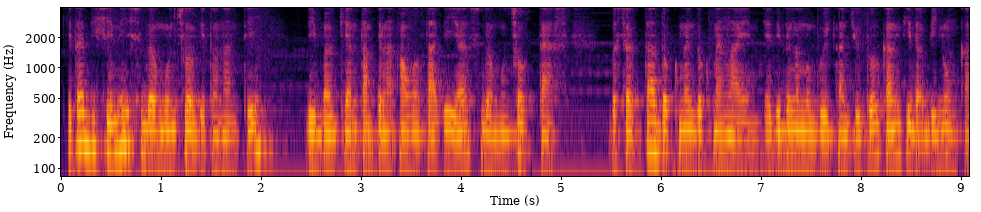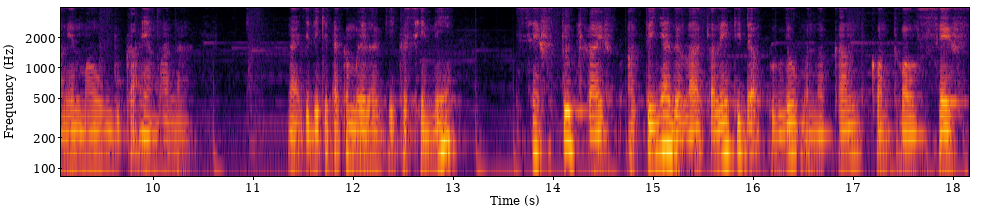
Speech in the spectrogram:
kita di sini sudah muncul gitu nanti di bagian tampilan awal tadi ya sudah muncul tes beserta dokumen-dokumen lain. Jadi dengan memberikan judul kalian tidak bingung kalian mau buka yang mana. Nah jadi kita kembali lagi ke sini. Save to drive artinya adalah kalian tidak perlu menekan Ctrl Save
